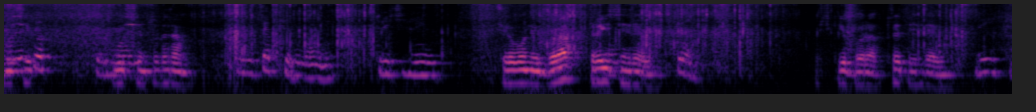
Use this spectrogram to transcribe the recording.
Бурячок червоний. 800 грам. Бурячок червоний. 30 гривень. Червоний бурак 30 гривень. Все, бурак 30 гривень. дивіться.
